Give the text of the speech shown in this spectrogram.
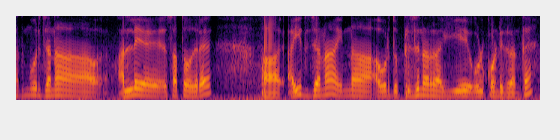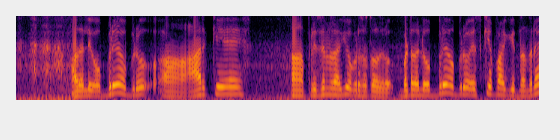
ಹದಿಮೂರು ಜನ ಅಲ್ಲೇ ಸತ್ತೋದ್ರೆ ಐದು ಜನ ಇನ್ನು ಅವ್ರದ್ದು ಪ್ರಿಸನರ್ ಆಗಿ ಉಳ್ಕೊಂಡಿದ್ರಂತೆ. ಅದರಲ್ಲಿ ಒಬ್ಬರೇ ಒಬ್ಬರು ಆರ್ ಕೆ ಪ್ರಿಸನರ್ ಆಗಿ ಒಬ್ಬರು ಸತ್ತೋದ್ರು. ಬಟ್ ಅದರಲ್ಲಿ ಒಬ್ಬರೇ ಒಬ್ಬರು ಎಸ್ಕೇಪ್ ಆಗಿದ್ದಂದರೆ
